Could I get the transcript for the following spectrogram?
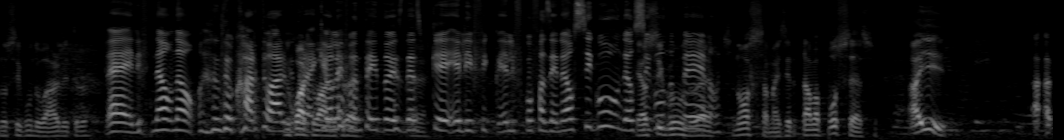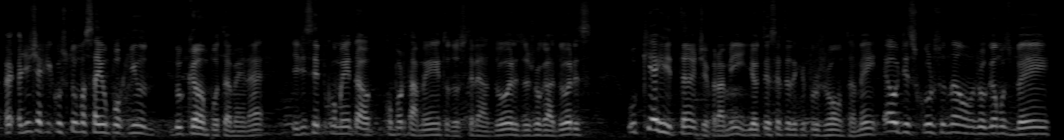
no segundo árbitro. É, ele. Não, não, no quarto árbitro. quarto é que eu árbitro, é. levantei dois dedos É. porque ele, ele ficou fazendo. É o segundo, é o segundo, é. pênalti. Nossa, mas ele tava possesso. Aí, a, a- gente aqui costuma sair um pouquinho do campo também, né? E a gente sempre comenta o comportamento dos treinadores, dos jogadores. O que é irritante pra mim, e eu tenho certeza que pro João também, é o discurso, não, jogamos bem,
